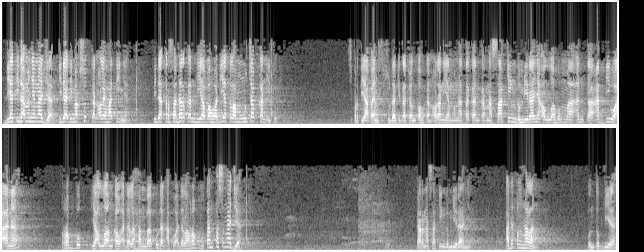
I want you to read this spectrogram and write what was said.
dia tidak menyengaja, tidak dimaksudkan oleh hatinya, tidak tersadarkan dia bahwa dia telah mengucapkan itu. Seperti apa yang sudah kita contohkan, orang yang mengatakan karena saking gembiranya Allahumma anta abdi wa ana Rabbuk, ya Allah engkau adalah hambaku dan aku adalah Rabbmu tanpa sengaja. karena saking gembiranya. Ada penghalang untuk dia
